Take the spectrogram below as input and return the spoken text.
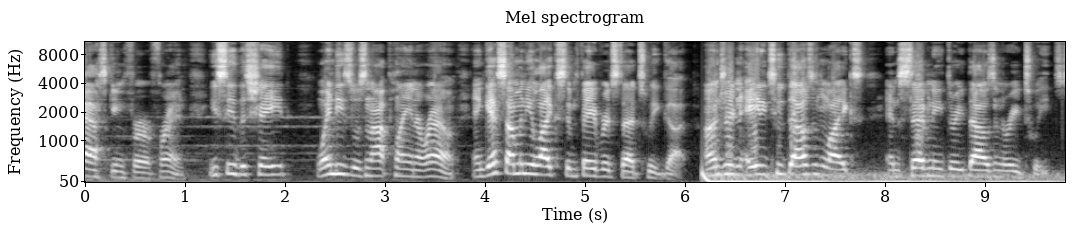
Asking for a friend. You see the shade? Wendy's was not playing around. And guess how many likes and favorites that tweet got? 182,000 likes and 73,000 retweets.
